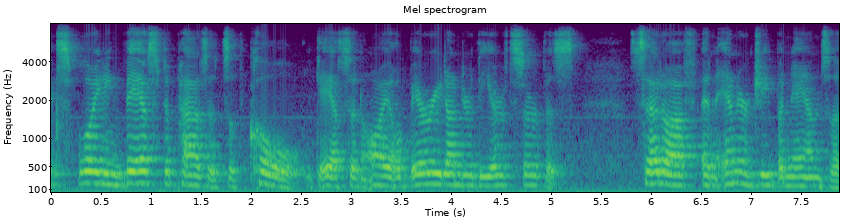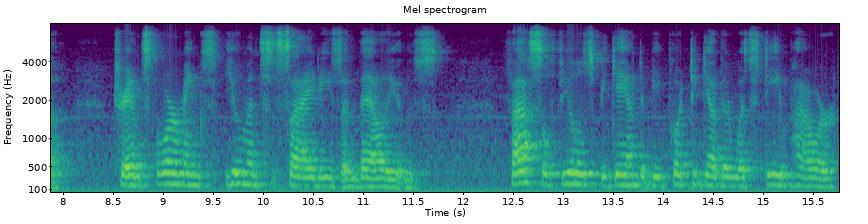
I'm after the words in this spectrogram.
Exploiting vast deposits of coal, gas, and oil buried under the Earth's surface, set off an energy bonanza, transforming human societies and values. Fossil fuels began to be put together with steam power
